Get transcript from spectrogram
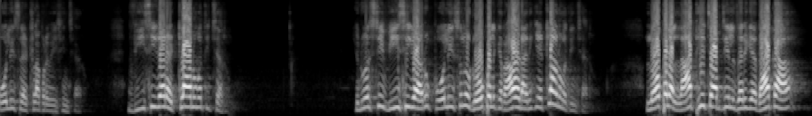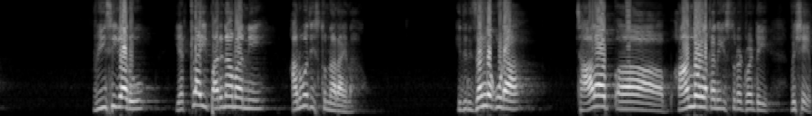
పోలీసులు ఎట్లా ప్రవేశించారు? వీసీ గారు ఎట్లా అనుమతిచ్చారు యూనివర్సిటీ వీసీ గారు పోలీసులు లోపలికి రావడానికి ఎట్లా అనుమతించారు? లోపల లాఠీ చార్జీలు జరిగేదాకా వీసీ గారు ఎట్లా ఈ పరిణామాన్ని అనుమతిస్తున్నారు ఆయన? ఇది నిజంగా కూడా చాలా ఆందోళన కలిగిస్తున్నటువంటి విషయం.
